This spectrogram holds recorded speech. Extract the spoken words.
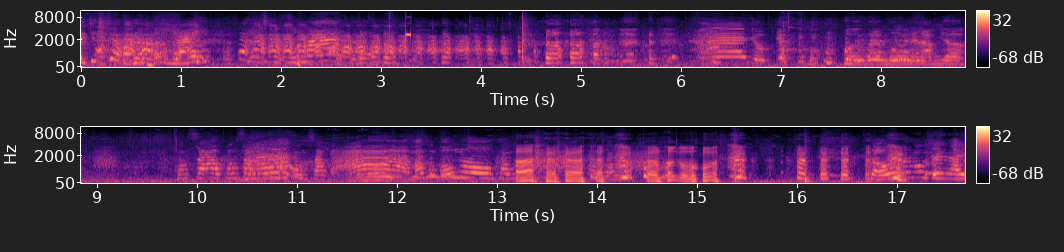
ơi chết vậy. Má à vượt chứ 40 30 25 giờ. Không sao không sao cả không sao cả. Má có bốn luôn không à, sao cả. mất rồi bố Tụi nó muốn xin ơi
